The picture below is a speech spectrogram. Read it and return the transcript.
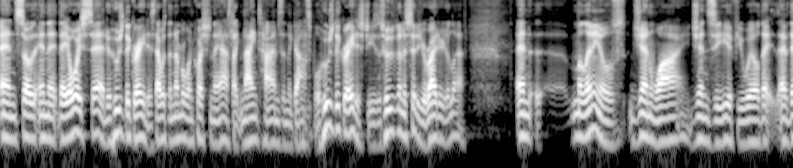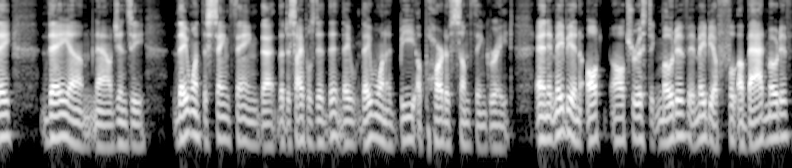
And so, and they, they always said, Who's the greatest? That was the number one question they asked, like nine times in the gospel. Who's the greatest, Jesus? Who's going to sit at your right or your left? And uh, millennials, Gen Y, Gen Z, if you will, they, they, they um, now, Gen Z, they want the same thing that the disciples did then. They, they want to be a part of something great. And it may be an altruistic motive, it may be a, a bad motive,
